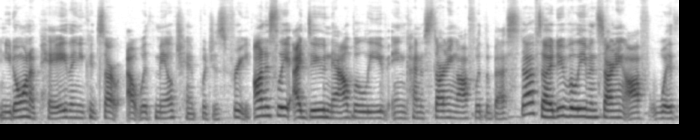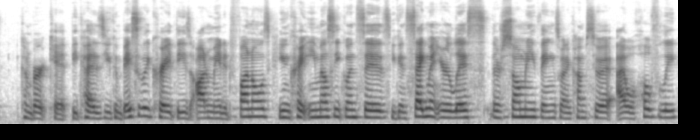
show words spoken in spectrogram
and you don't want to pay, then you could start out with MailChimp, which is free. Honestly, I do now believe in kind of starting off with the best stuff. So I do believe in starting off with ConvertKit because you can basically create these automated funnels. You can create email sequences. You can segment your lists. There's so many things when it comes to it. I will hopefully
